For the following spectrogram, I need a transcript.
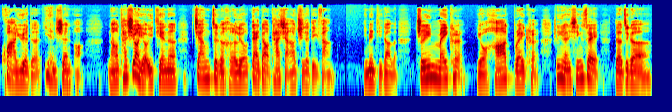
跨越的延伸哦。然后他希望有一天呢，将这个河流带到他想要去的地方。里面提到了 dream maker 有 heartbreaker，令人心碎的这个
